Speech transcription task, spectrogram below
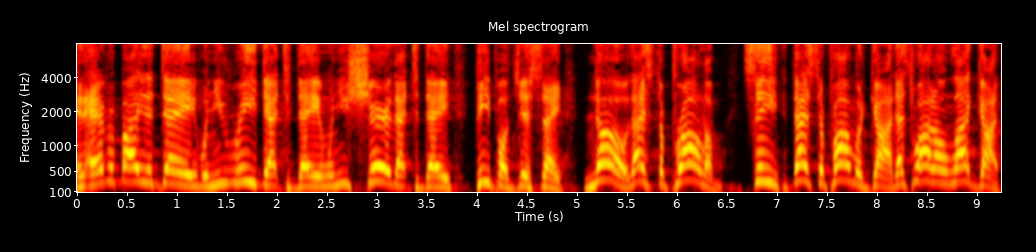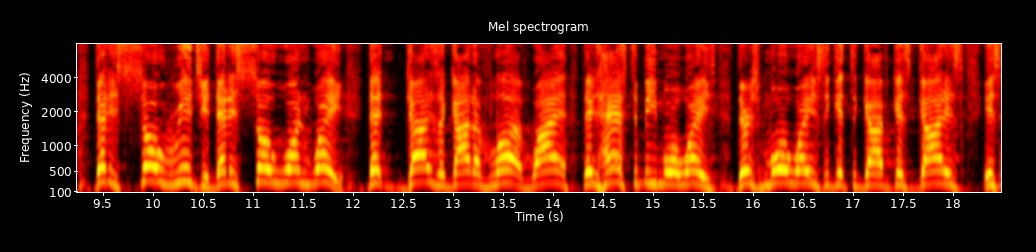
And everybody today, when you read that today and when you share that today, people just say, No, that's the problem. See, that's the problem with God. That's why I don't like God. That is so rigid. That is so one way. That God is a God of love. Why? There has to be more ways. There's more ways to get to God because God is, is,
